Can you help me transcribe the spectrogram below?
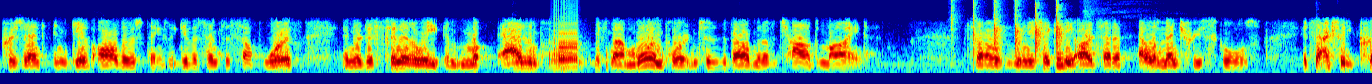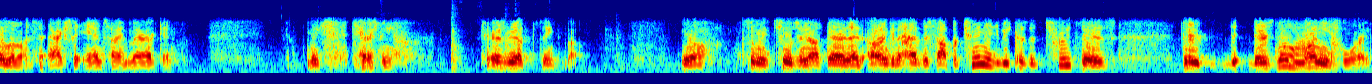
present and give all those things. They give a sense of self worth, and they're definitively im- as important, if not more important, to the development of a child's mind. So when you're taking the arts out of elementary schools, it's actually criminal. It's actually anti-American. Makes tears me tears me up to think about. You know, so many children out there that aren't going to have this opportunity because the truth is there th- there's no money for it.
